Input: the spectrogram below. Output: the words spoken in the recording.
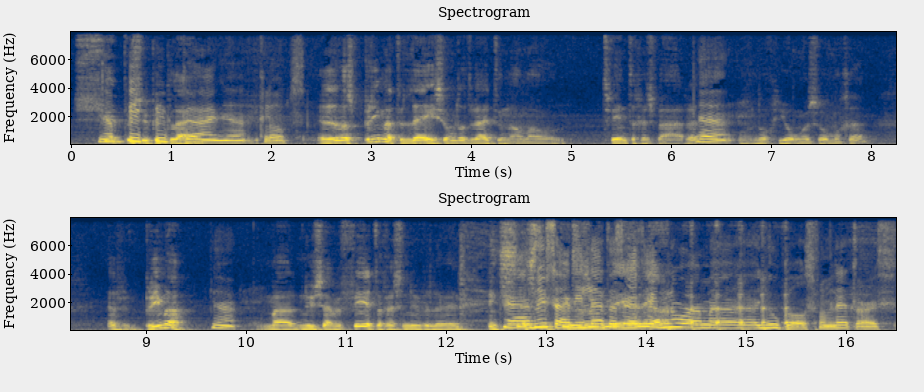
Super, ja, super klein. Ja, klopt. En dat was prima te lezen, omdat wij toen allemaal twintigers waren. Ja, Of nog jonger sommigen. En prima. ja. Maar nu zijn we veertigers en nu willen we in ja 16 nu zijn die letters echt enorme joekels van letters.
